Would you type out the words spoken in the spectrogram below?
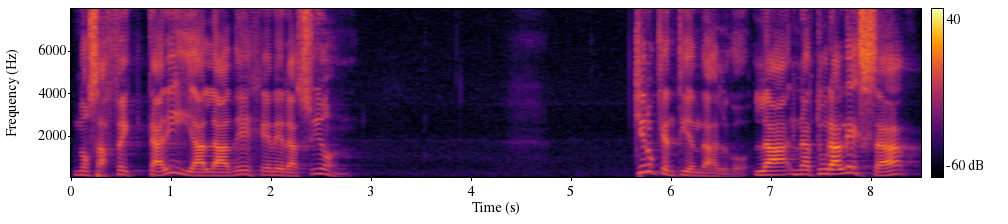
nos afectaría la degeneración? Quiero que entienda algo. La naturaleza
